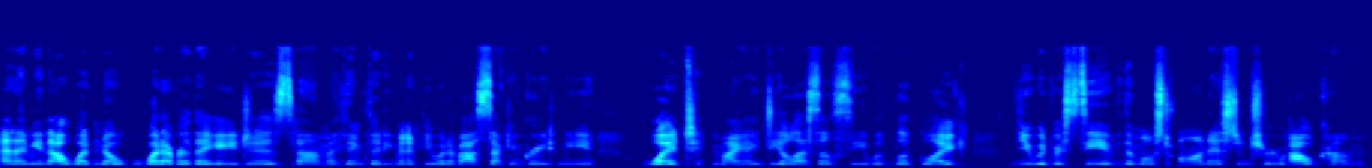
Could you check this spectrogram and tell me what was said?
and I mean that what no whatever the age is. Um, I think that even if you would have asked second grade me what my ideal SLC would look like, you would receive the most honest and true outcome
